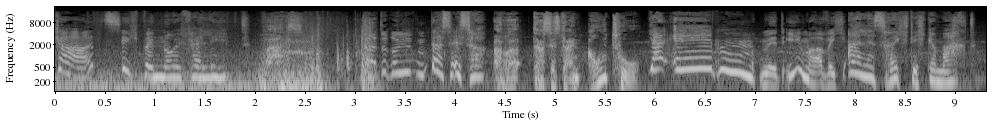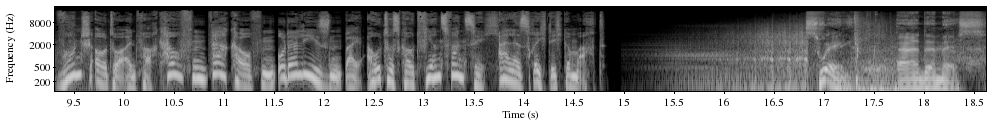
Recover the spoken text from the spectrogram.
Schatz, ich bin neu verliebt. Was? Da drüben. Das ist er. Aber das ist ein Auto. Ja, eben. Mit ihm habe ich alles richtig gemacht. Wunschauto einfach kaufen, verkaufen oder leasen. Bei Autoscout24. Alles richtig gemacht. Swing and a Miss.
